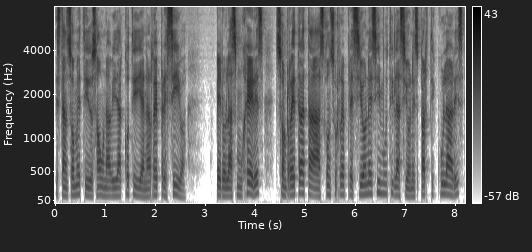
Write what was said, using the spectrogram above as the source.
están sometidos a una vida cotidiana represiva, pero las mujeres son retratadas con sus represiones y mutilaciones particulares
